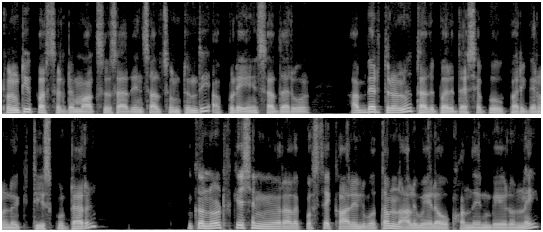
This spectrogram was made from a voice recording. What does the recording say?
twenty percent marks సాధించాల్సి ఉంటుంది. అప్పుడే సదరు అభ్యర్థులను తదుపరి దశకు పరిగణలోకి తీసుకుంటారు. ఇక నోటిఫికేషన్ వివరాలకు వస్తే ఖాళీలు మొత్తం నాలుగు వేల ఒక వంద ఎనభై ఏడు ఉన్నాయి.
